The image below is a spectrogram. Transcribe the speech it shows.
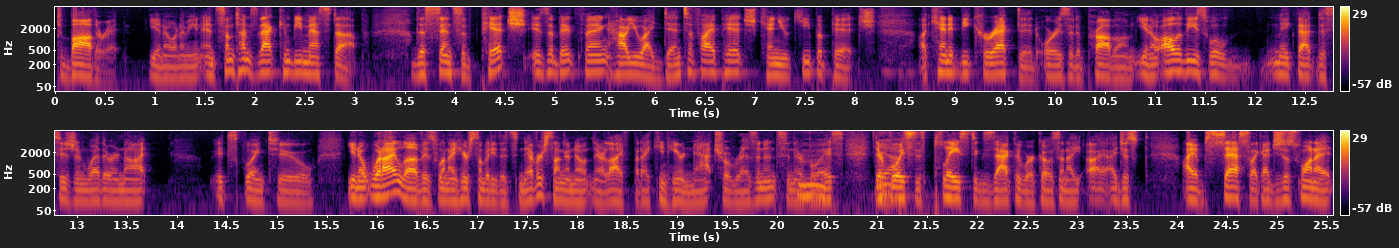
to bother it? You know what I mean? And sometimes that can be messed up. The sense of pitch is a big thing. How you identify pitch. Can you keep a pitch? Uh, can it be corrected or is it a problem? You know, all of these will make that decision whether or not it's going to you know what i love is when i hear somebody that's never sung a note in their life but i can hear natural resonance in their mm. voice their Yeah. voice is placed exactly where it goes and i i, I just i obsess like i just want to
